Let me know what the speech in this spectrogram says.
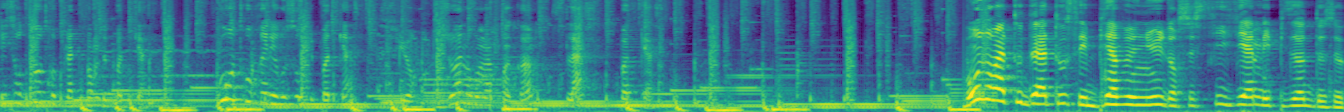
et sur d'autres plateformes de podcast. Vous retrouverez les ressources du podcast sur joanneromain.com slash podcast. Bonjour à toutes et à tous et bienvenue dans ce sixième épisode de The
